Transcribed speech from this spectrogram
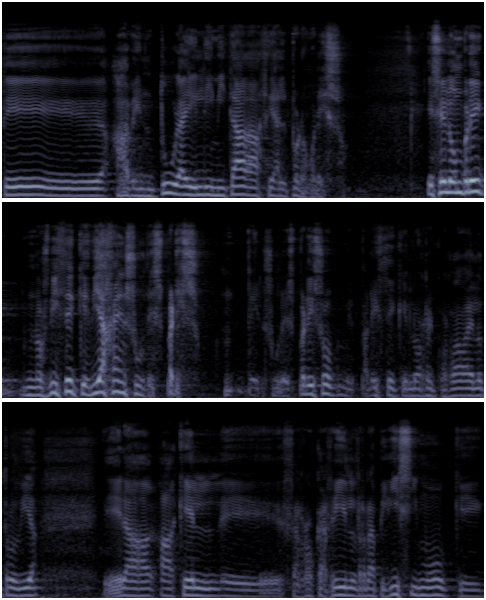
de aventura ilimitada hacia el progreso. Es el hombre, nos dice, que viaja en su despreso. En su despreso, me parece que lo recordaba el otro día, era aquel eh, ferrocarril rapidísimo que,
